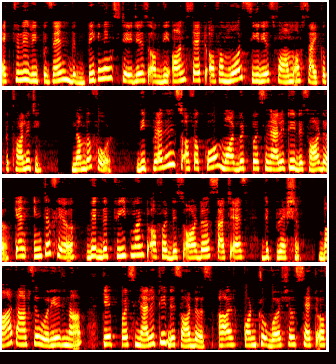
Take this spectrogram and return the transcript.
actually represent the beginning stages of the onset of a more serious form of psychopathology. Number four, the presence of a comorbid personality disorder can interfere with the treatment of ڈسرشن بات آپ سے ہو رہی ہے جناب کہ personality disorder are controversial set of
